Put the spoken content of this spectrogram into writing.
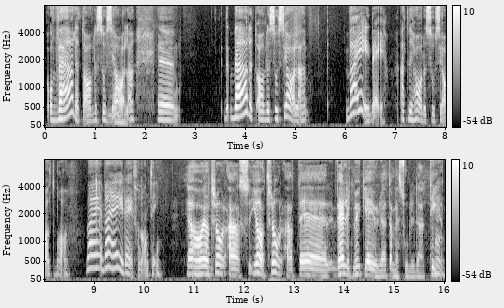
och värdet av det sociala. Mm. Det- värdet av det sociala, vad är det? Att vi har det socialt bra. Vad är, vad är det för någonting? Ja, jag tror, alltså, jag tror att det är väldigt mycket är ju detta med solidaritet Mm.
